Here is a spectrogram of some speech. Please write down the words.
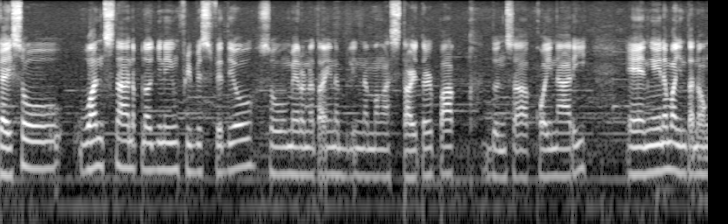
Guys, so once na napanood nyo na yung previous video, so meron na tayong nabili ng mga starter pack dun sa Coinary. And ngayon naman yung tanong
